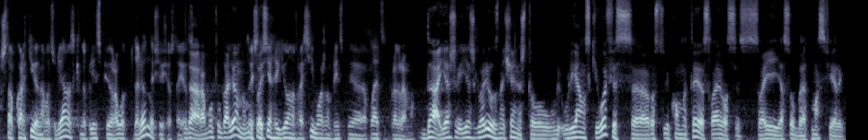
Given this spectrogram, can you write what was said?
штаб-квартира находится в Ульяновске, но, в принципе, работа удаленная все еще остается. Да, работа удаленная. Ну, то, есть во всех регионах России можно, в принципе, оплатить эту программу. Да, я же, я же говорил изначально, что Ульяновский офис э, Ростелеком ИТ славился своей особой атмосферой.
